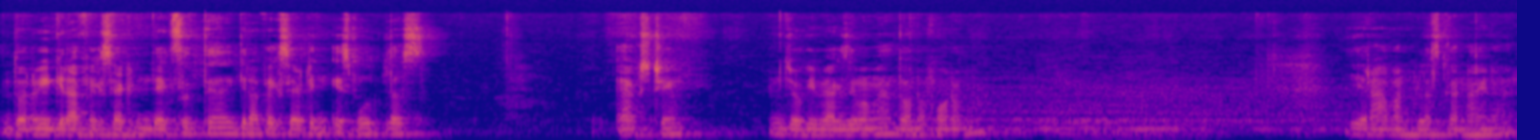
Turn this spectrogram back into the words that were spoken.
दोनों की ग्राफिक सेटिंग देख सकते हैं। Graphic setting smooth plus extreme जो कि मैक्सिमम है दोनों फ़ोनों में। ये रहा वन प्लस का नाइन आर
